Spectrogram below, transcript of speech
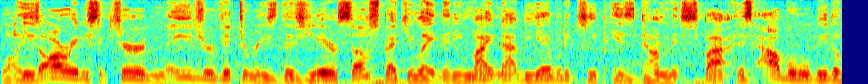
While he's already secured major victories this year, some speculate that he might not be able to keep his dominant spot. This album will be the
